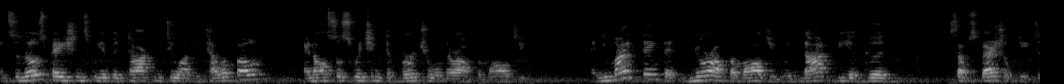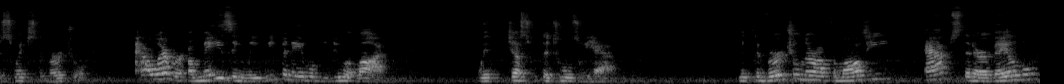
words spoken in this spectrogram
And so those patients we have been talking to on the telephone and also switching to virtual neuro-ophthalmology. And you might think that neuro-ophthalmology would not be a good subspecialty to switch to virtual. However, amazingly, we've been able to do a lot with just the tools we have. With the virtual neuro-ophthalmology apps that are available,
